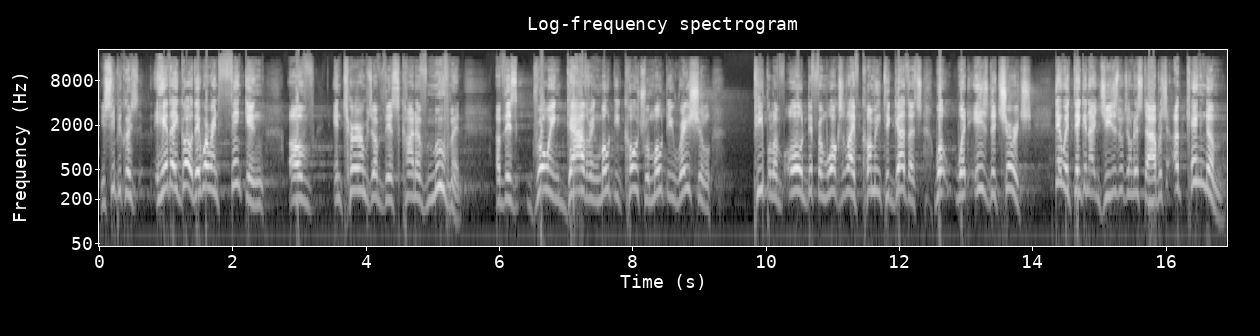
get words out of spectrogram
You see, because here they go. They weren't thinking of, in terms of this kind of movement, of this growing, gathering, multicultural, multiracial people of all different walks of life coming together. What, what is the church? They were thinking that Jesus was going to establish a kingdom.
